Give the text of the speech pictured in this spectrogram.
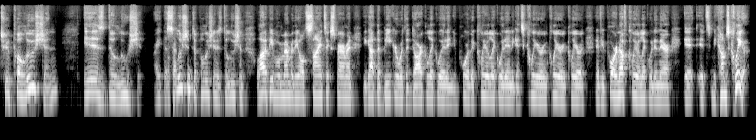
to pollution is dilution right? The okay. solution to pollution is dilution. A lot of people remember the old science experiment. You got the beaker with the dark liquid and you pour the clear liquid in, it gets clearer and clearer and clearer. And if you pour enough clear liquid in there, it, it becomes clear.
